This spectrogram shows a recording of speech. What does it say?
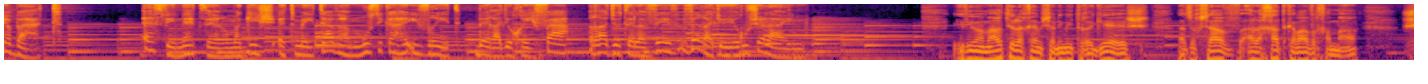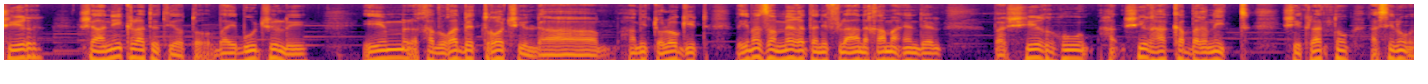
לשבת. אפי נצר מגיש את מיטב המוסיקה העברית ברדיו חיפה, רדיו תל אביב ורדיו ירושלים. אם אמרתי לכם שאני מתרגש, אז עכשיו על אחת כמה וכמה, שיר שאני הקלטתי אותו בעיבוד שלי עם חבורת בית רוטשילד המיתולוגית ועם הזמרת הנפלאה נחמה הנדל. והשיר הוא שיר הקברניט שהקלטנו, עשינו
